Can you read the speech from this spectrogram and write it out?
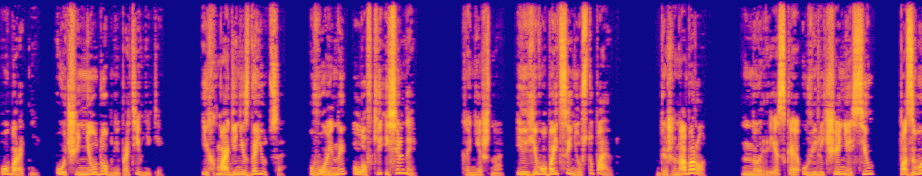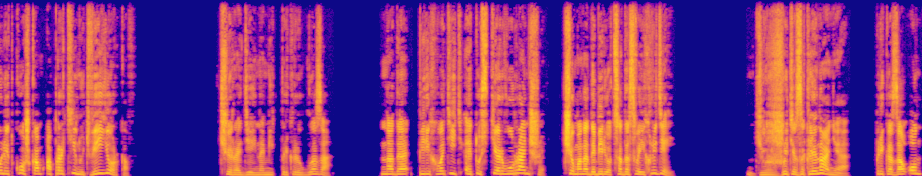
Оборотни — очень неудобные противники. Их маги не сдаются, воины ловки и сильны. Конечно, и его бойцы не уступают. Даже наоборот. Но резкое увеличение сил позволит кошкам опрокинуть вейорков. Чародей на миг прикрыл глаза. Надо перехватить эту стерву раньше, чем она доберется до своих людей. «Держите заклинание!» — приказал он,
